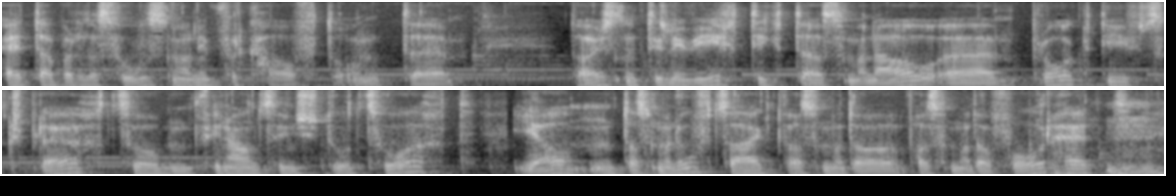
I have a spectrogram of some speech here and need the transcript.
Hat aber das Haus noch nicht verkauft und äh, da ist es natürlich wichtig, dass man auch äh, proaktiv das Gespräch zum Finanzinstitut sucht. Ja, und dass man aufzeigt, was man da, was man da vorhat. Mhm.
